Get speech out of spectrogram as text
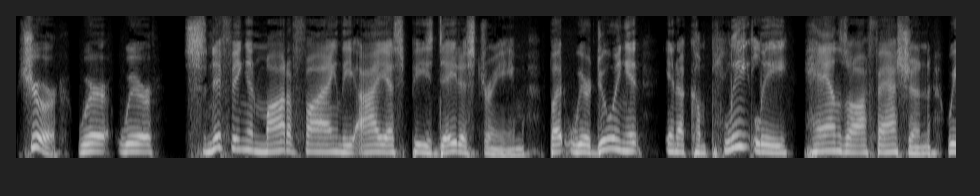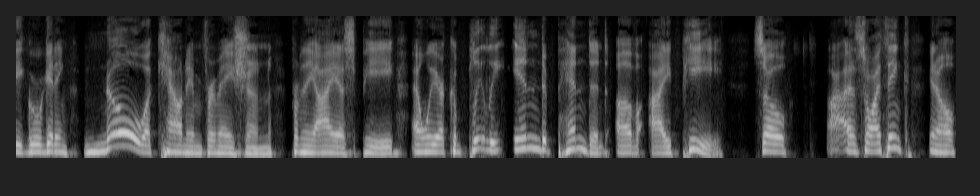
sure we're we're sniffing and modifying the ISP's data stream, but we're doing it in a completely hands off fashion. We, we're getting no account information from the ISP, and we are completely independent of IP. So, uh, so I think you know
